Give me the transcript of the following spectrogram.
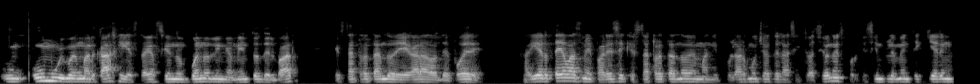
un, un, muy buen marcaje y está haciendo buenos lineamientos del bar, está tratando de llegar a donde puede. Javier Tebas me parece que está tratando de manipular muchas de las situaciones porque simplemente quieren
